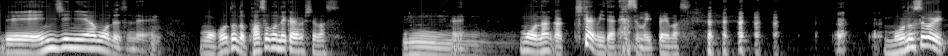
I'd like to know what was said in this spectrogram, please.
でエンジニアもですね、もうほとんどパソコンで会話してます。もうなんか機械みたいなやつもいっぱいいます。ものすごい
